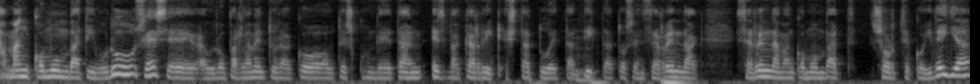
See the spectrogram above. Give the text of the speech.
aman komun bati buruz, ez, e, Europarlamenturako hauteskundeetan ez bakarrik estatuetatik mm. datozen zerrendak, zerrenda aman komun bat sortzeko ideia,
